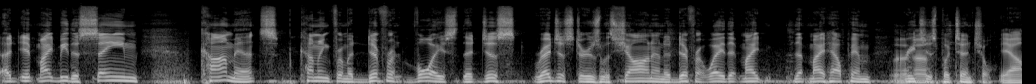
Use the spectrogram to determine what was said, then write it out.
I, it might be the same comments coming from a different voice that just registers with Sean in a different way that might that might help him uh-huh. reach his potential. Yeah,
